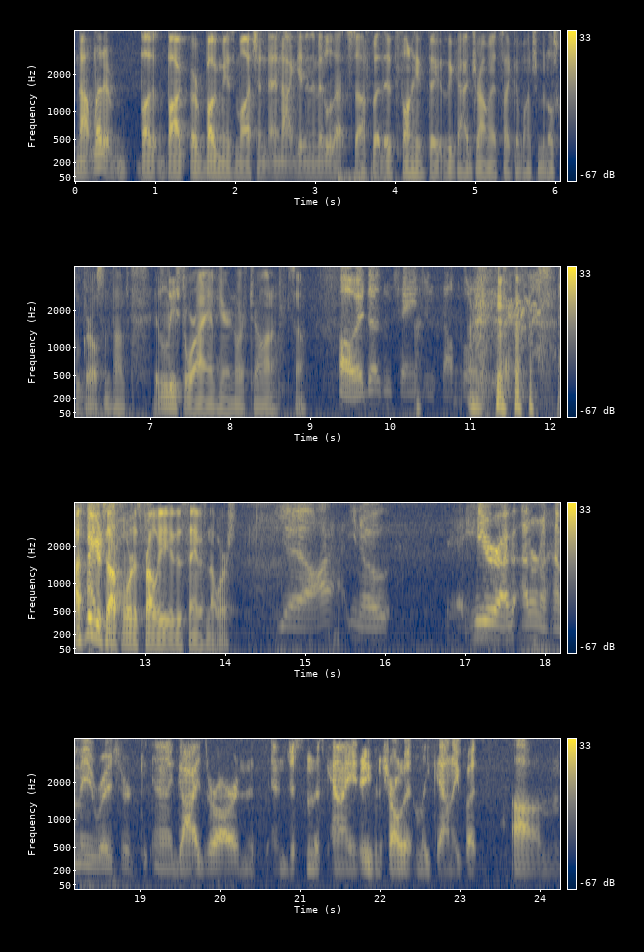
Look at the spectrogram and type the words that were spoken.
not let it bug, bug or bug me as much and, and not get in the middle of that stuff. But it's funny the the guy drama. It's like a bunch of middle school girls sometimes. At least where I am here in North Carolina. So. Oh, it doesn't change in South Florida. I figured South Florida is probably the same, if not worse. Yeah, I you know here I, I don't know how many registered uh, guides there are in this and just in this county, even Charlotte and Lee County, but um,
